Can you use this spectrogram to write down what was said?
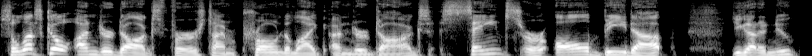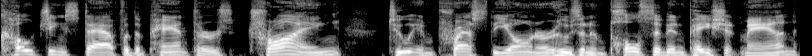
So let's go underdogs first. I'm prone to like underdogs. Saints are all beat up. You got a new coaching staff with the Panthers trying to impress the owner, who's an impulsive, impatient man.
